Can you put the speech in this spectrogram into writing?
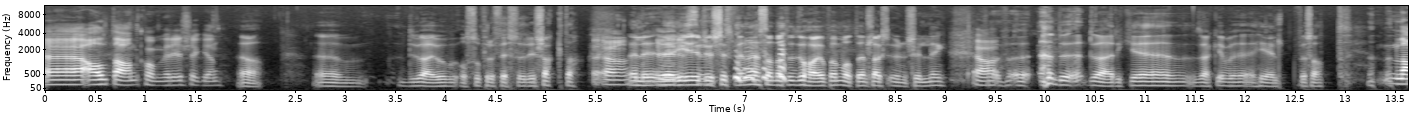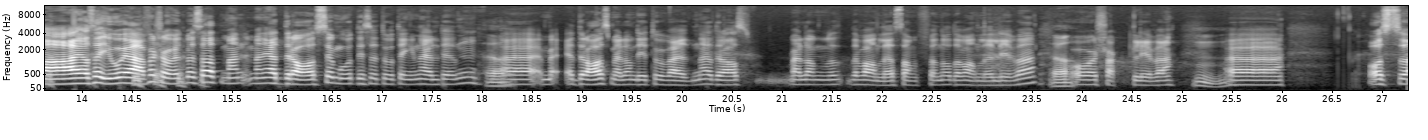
alt annet kommer i skyggen. Ja. Um du er jo også professor i sjakk, da. Ja, Eller i, i russisk, mener jeg. Sånn at du har jo på en måte en slags unnskyldning. Ja. Du, du, er ikke, du, er ikke, helt besatt? Nei, altså jo, jeg er for så vidt besatt, men, men, jeg dras jo mot disse to tingene hele tiden. Ja. Eh, jeg dras mellom de to verdenene. Jeg dras mellom det vanlige samfunnet og det vanlige livet, og sjakklivet. Mm. Uh, så,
